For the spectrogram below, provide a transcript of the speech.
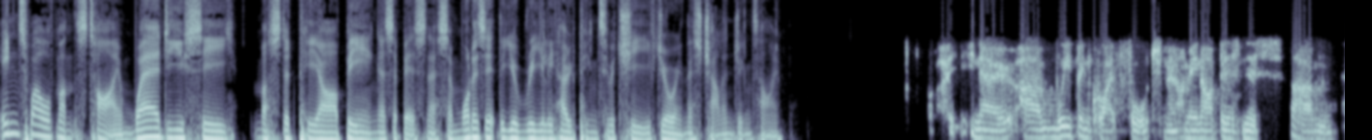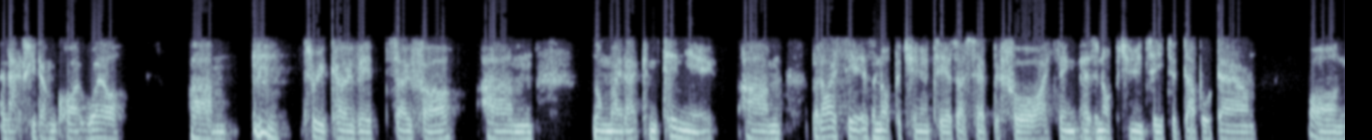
in 12 months' time, where do you see Mustard PR being as a business, and what is it that you're really hoping to achieve during this challenging time? You know, um, we've been quite fortunate. I mean, our business um, has actually done quite well um, through COVID so far. Um, long may that continue. Um, but I see it as an opportunity, as I said before. I think there's an opportunity to double down on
